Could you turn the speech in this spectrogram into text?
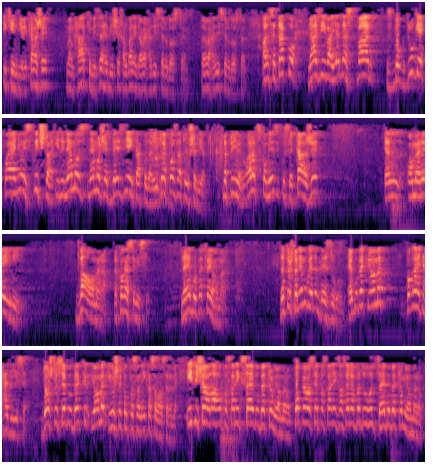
ikindiju. I kaže, imam hakim i zahebi i šeha Albani da ovaj hadis vjerodostojan. Da ovaj hadis vjerodostojan. Ali se tako naziva jedna stvar zbog druge koja je njoj slična ili ne, moz, ne može bez nje i tako dalje. I to je poznato u šarijetu. Na primjer, u arapskom jeziku se kaže el omerejni. Dva omera. Na koga se misli? Na Ebu Bekra i Omara. Zato što ne mogu jedan bez drugog. Ebu Bekri i Omer, pogledajte hadise. Došli su Ebu Bekr i Omer i ušli kod poslanika sa Osaleme. Izišao Allahov poslanik sa Ebu Bekrom i Omerom. Popeo se poslanik sa Osaleme brdu Uhud sa Ebu Bekrom i Omerom.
